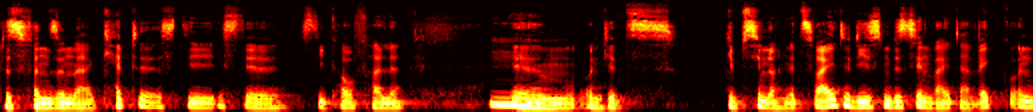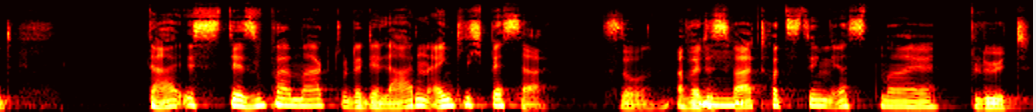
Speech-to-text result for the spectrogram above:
das von so einer Kette ist die, ist die, ist die Kaufhalle. Mhm. Ähm, und jetzt gibt es hier noch eine zweite, die ist ein bisschen weiter weg und da ist der Supermarkt oder der Laden eigentlich besser. So, aber mhm. das war trotzdem erstmal blöd.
